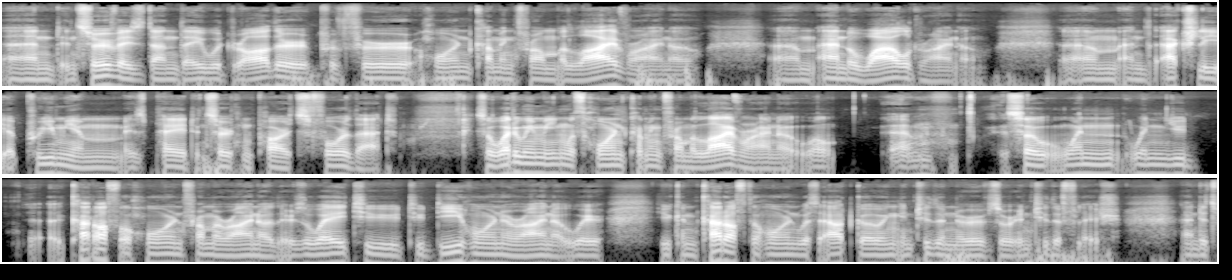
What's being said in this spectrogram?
And in surveys done they would rather prefer horn coming from a live rhino and a wild rhino. Um, and actually, a premium is paid in certain parts for that. So, what do we mean with horn coming from a live rhino? Well, um, so when when you uh, cut off a horn from a rhino, there's a way to to dehorn a rhino where you can cut off the horn without going into the nerves or into the flesh, and it's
